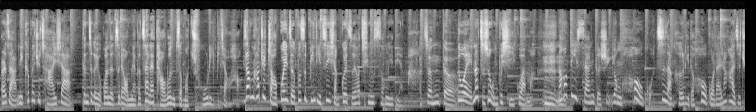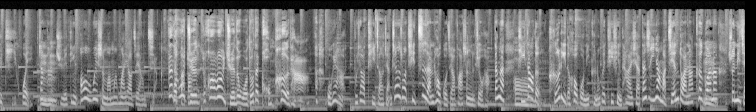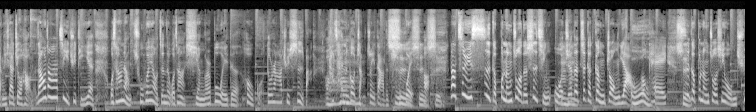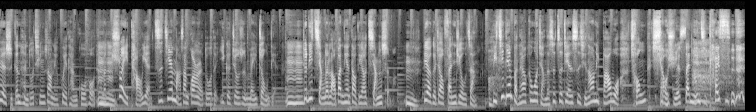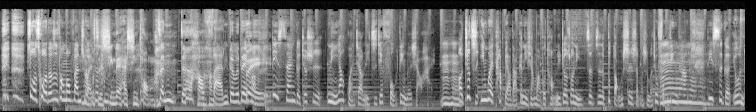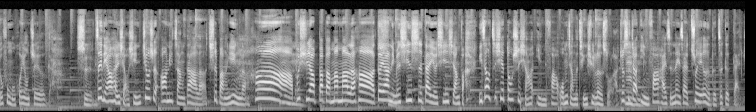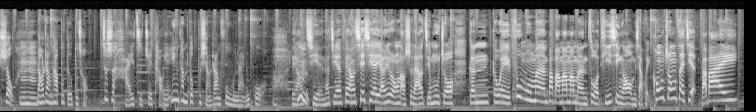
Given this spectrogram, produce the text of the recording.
儿子啊，你可不可以去查一下？跟这个有关的资料，我们两个再来讨论怎么处理比较好。让他去找规则，不是比你自己想规则要轻松一点吗？真的，对，那只是我们不习惯嘛。嗯。然后第三个是用后果，自然合理的后果来让孩子去体会，让他决定、嗯、哦，为什么妈妈要这样讲？但他会觉得，会不会觉得我都在恐吓他？啊，我跟你讲，不要提早讲，就是说，其自然后果只要发生了就好。当然，提到的合理的后果，你可能会提醒他一下，但是一样嘛，简短啊，客观啊，嗯、所以你讲一下就好了，然后让他自己去体验。我常常讲，除非有真的，我常常显而不为的后果，都让他去试吧，他才能够长最大的智慧。是是是。那至于四个不能做的事情，我觉得这个更重要。OK，四个不能做，是因为我们确实跟很多青少年会谈过后，他们最讨厌直接马上关耳朵的一个就是没重点。嗯，就你讲了老半天，到底要讲什么？嗯。第二个叫翻旧账，你今天本来要跟我讲的是这件事情，然后你把我从小学三年级开始 做错的事通通翻出来，这是。心累还心痛，真的好烦，对不对？对。第三个就是你要管教，你直接否定了小孩，嗯哼，哦，就只因为他表达跟你想法不同，你就说你这真的不懂事什么什么，就否定他。第四个，有很多父母会用罪恶感。是，这一点要很小心。就是哦，你长大了，翅膀硬了哈，不需要爸爸妈妈了哈。对啊，你们新世代有新想法，你知道这些都是想要引发我们讲的情绪勒索啦，就是叫引发孩子内在罪恶的这个感受，嗯，然后让他不得不从。这是孩子最讨厌，因为他们都不想让父母难过啊。了解。那今天非常谢谢杨玉荣老师来到节目中，跟各位父母们、爸爸妈妈们做提醒哦。我们下回空中再见，拜拜。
